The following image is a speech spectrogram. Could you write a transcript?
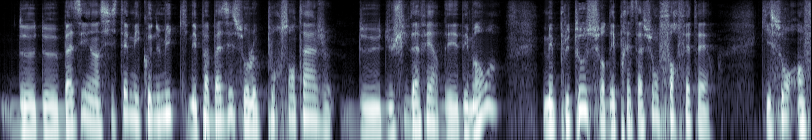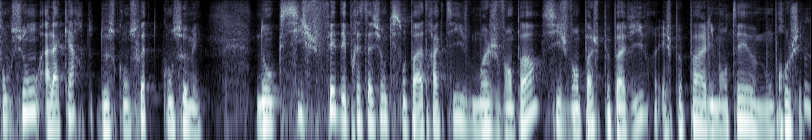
de, de baser un système économique qui n'est pas basé sur le pourcentage du chiffre d'affaires des, des, membres, mais plutôt sur des prestations forfaitaires qui sont en fonction à la carte de ce qu'on souhaite consommer. Donc, si je fais des prestations qui sont pas attractives, moi je vends pas. Si je vends pas, je peux pas vivre et je peux pas alimenter euh, mon projet. Mmh.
